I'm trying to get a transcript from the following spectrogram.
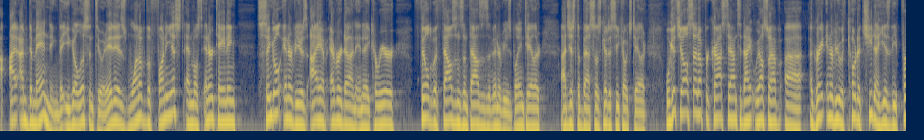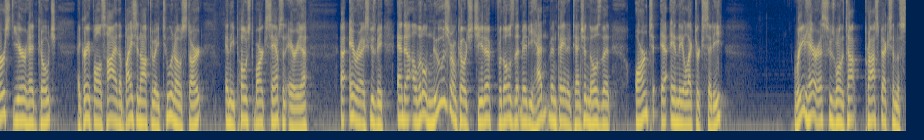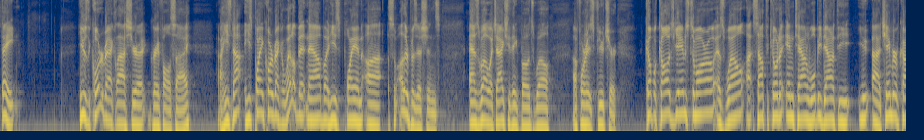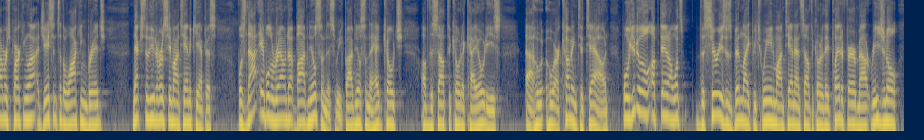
I, I'm demanding that you go listen to it. It is one of the funniest and most entertaining single interviews I have ever done in a career filled with thousands and thousands of interviews. Blaine Taylor, uh, just the best. So it's good to see Coach Taylor. We'll get you all set up for Crosstown tonight. We also have uh, a great interview with Coda Cheetah. He is the first year head coach at Great Falls High. The Bison off to a 2 0 start in the post Mark Sampson area uh, era, excuse me. And uh, a little news from Coach Cheetah for those that maybe hadn't been paying attention, those that aren't uh, in the Electric City. Reed Harris, who's one of the top prospects in the state, he was the quarterback last year at Great Falls High. Uh, he's not. He's playing quarterback a little bit now, but he's playing uh, some other positions as well, which I actually think bodes well uh, for his future. A couple college games tomorrow as well. Uh, South Dakota in town. We'll be down at the uh, Chamber of Commerce parking lot adjacent to the walking bridge next to the University of Montana campus. Was not able to round up Bob Nielsen this week. Bob Nielsen, the head coach of the South Dakota Coyotes, uh, who, who are coming to town. But we'll give you a little update on what's the series has been like between Montana and South Dakota. They've played a fair amount. Regional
